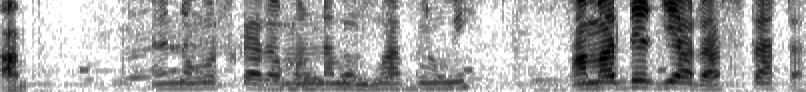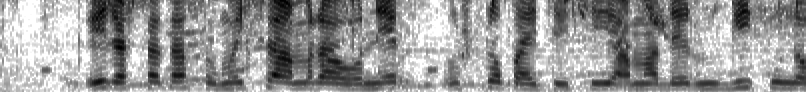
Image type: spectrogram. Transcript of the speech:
হ্যাঁ, নমস্কার আমার নাম রুমা কুর্মি। আমাদের যে রাস্তাটা এই রাস্তাটা সমস্যা, আমরা অনেক কষ্ট পাইতেছি। আমাদের রুগী কোনো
